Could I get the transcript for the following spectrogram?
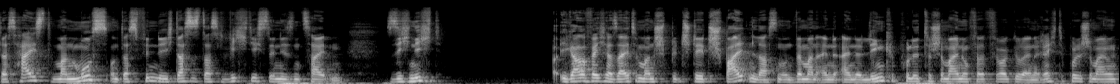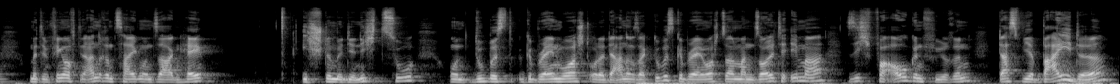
Das heißt, man muss, und das finde ich, das ist das Wichtigste in diesen Zeiten, sich nicht egal auf welcher Seite man steht, spalten lassen. Und wenn man eine, eine linke politische Meinung verfolgt oder eine rechte politische Meinung, mit dem Finger auf den anderen zeigen und sagen, hey, ich stimme dir nicht zu und du bist gebrainwashed oder der andere sagt, du bist gebrainwashed, sondern man sollte immer sich vor Augen führen, dass wir beide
